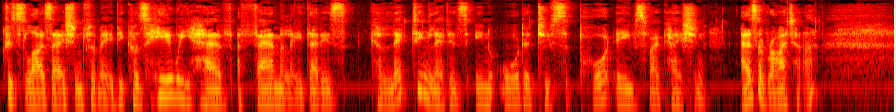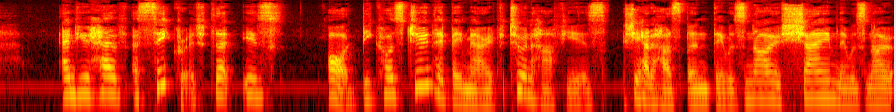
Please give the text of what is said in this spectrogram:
crystallization for me because here we have a family that is collecting letters in order to support Eve's vocation as a writer. And you have a secret that is odd because June had been married for two and a half years. She had a husband. There was no shame. There was no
